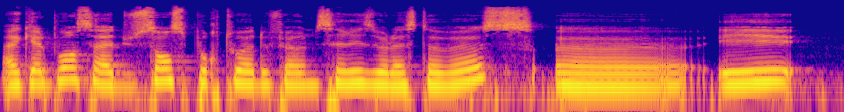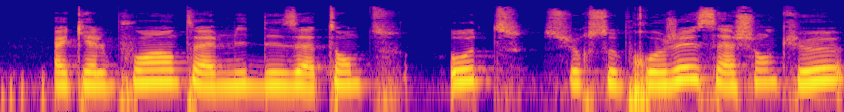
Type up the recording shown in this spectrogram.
à quel point ça a du sens pour toi de faire une série The Last of Us euh, et à quel point t'as mis des attentes hautes sur ce projet sachant que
